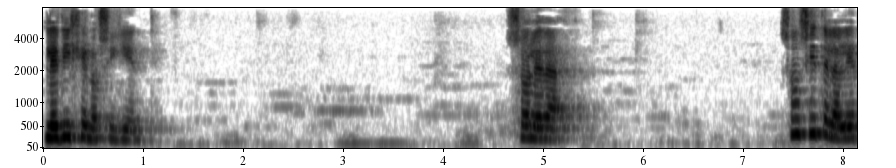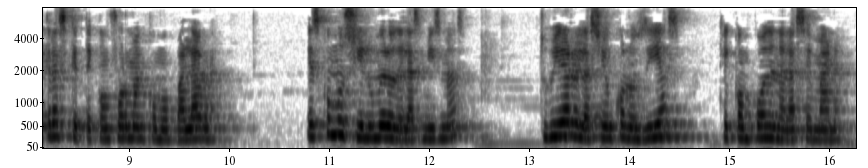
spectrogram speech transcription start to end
le dije lo siguiente. Soledad. Son siete las letras que te conforman como palabra. Es como si el número de las mismas tuviera relación con los días que componen a la semana.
